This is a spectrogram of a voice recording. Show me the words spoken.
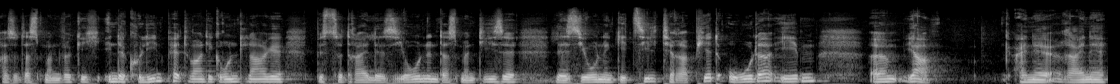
also dass man wirklich in der Cholinpad war die Grundlage, bis zu drei Läsionen, dass man diese Läsionen gezielt therapiert oder eben ähm, ja, eine reine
